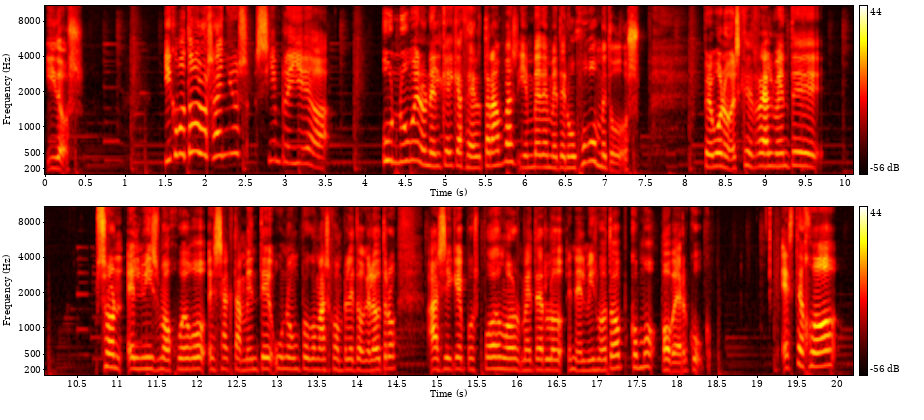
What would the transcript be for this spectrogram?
y 2. Y como todos los años, siempre llega un número en el que hay que hacer trampas y en vez de meter un juego, meto dos. Pero bueno, es que realmente son el mismo juego exactamente, uno un poco más completo que el otro, así que pues podemos meterlo en el mismo top como Overcook. Este juego...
